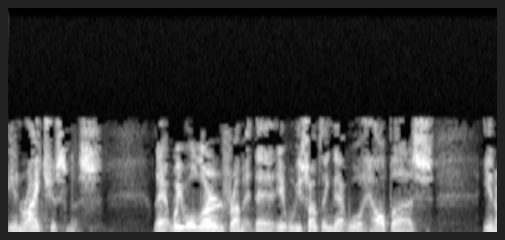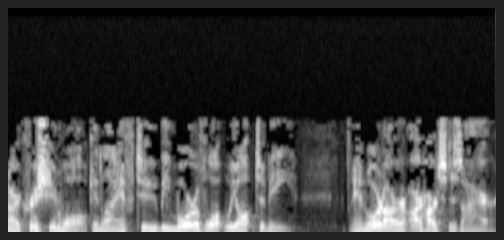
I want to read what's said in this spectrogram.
in righteousness, that we will learn from it, that it will be something that will help us in our Christian walk in life to be more of what we ought to be. And Lord, our, our heart's desire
